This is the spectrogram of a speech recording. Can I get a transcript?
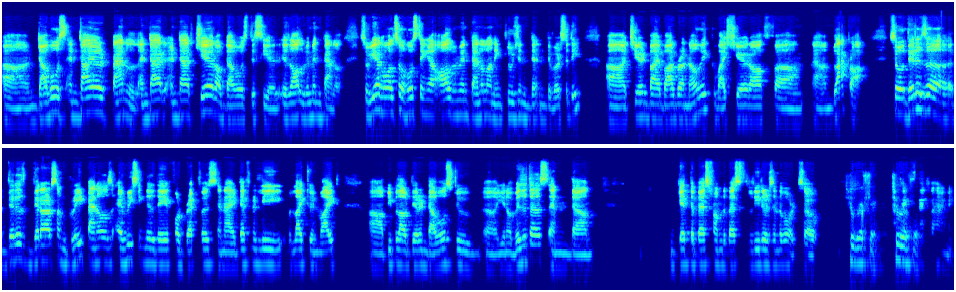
Uh, Davos entire panel, entire entire chair of Davos this year is all women panel. So we are also hosting an all women panel on inclusion and diversity, uh, chaired by Barbara Novick, vice chair of um, BlackRock so there is a there is there are some great panels every single day for breakfast and i definitely would like to invite uh, people out there in davos to uh, you know visit us and um, get the best from the best leaders in the world so terrific terrific thanks, for having me.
